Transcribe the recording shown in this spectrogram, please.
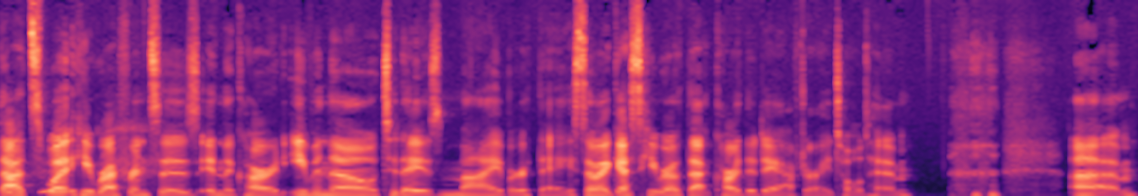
That's what he references in the card, even though today is my birthday. So I guess he wrote that card the day after I told him. Um,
